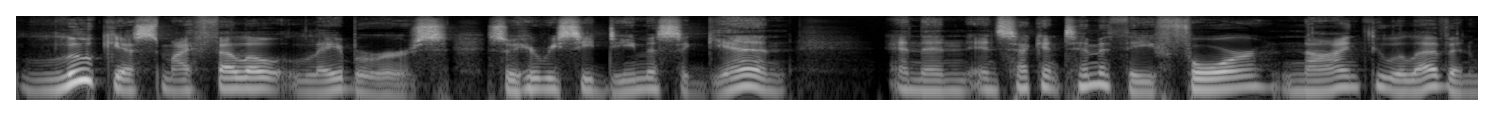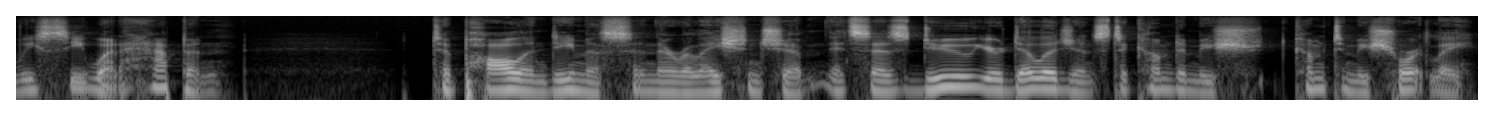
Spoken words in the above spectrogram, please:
Lucas, my fellow laborers. So here we see Demas again and then in 2 Timothy 4 9 through 11, we see what happened to Paul and Demas in their relationship. It says, Do your diligence to come to me, sh- come to me shortly,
